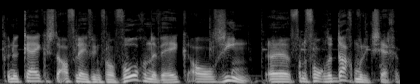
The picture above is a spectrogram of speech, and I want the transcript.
kunnen kijkers de aflevering van volgende week al zien. Eh, van de volgende dag moet ik zeggen.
